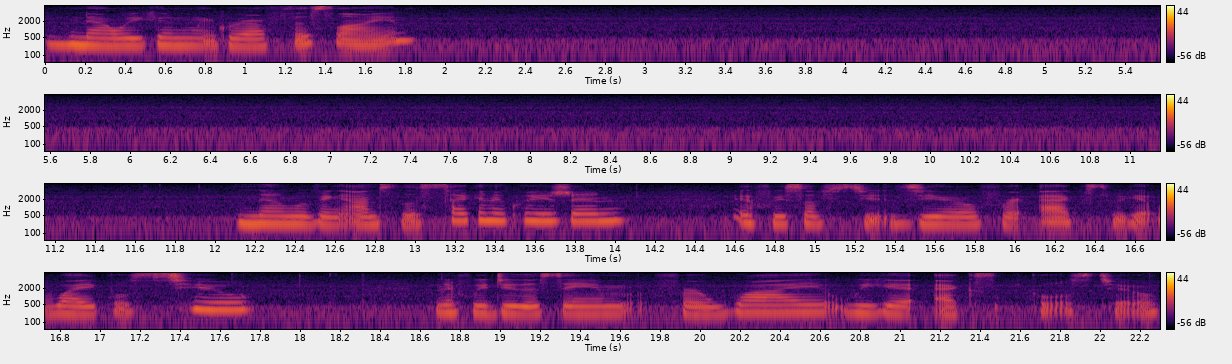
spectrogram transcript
Now we can graph this line. Now moving on to the second equation, if we substitute 0 for x, we get y equals 2. And if we do the same for y, we get x equals 2.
